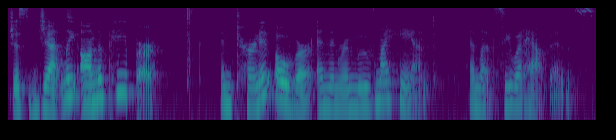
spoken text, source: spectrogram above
just gently on the paper and turn it over and then remove my hand and let's see what happens.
